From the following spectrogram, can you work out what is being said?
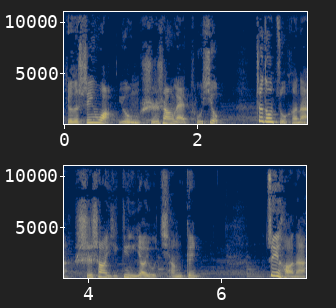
就是身旺用食伤来吐秀。这种组合呢，食伤一定要有强根，最好呢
